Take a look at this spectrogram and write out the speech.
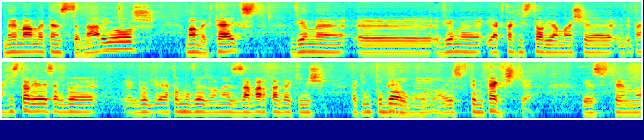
my mamy ten scenariusz, mamy tekst, wiemy, yy, wiemy jak ta historia ma się. Ta historia jest jakby, jakby, ja to mówię, że ona jest zawarta w jakimś takim pudełku, Mhm. no, jest w tym tekście. Jest w tym,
